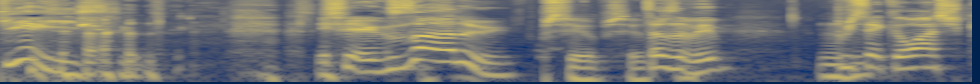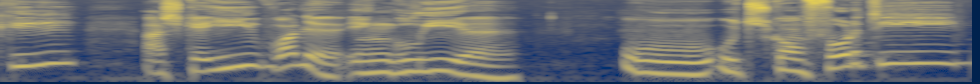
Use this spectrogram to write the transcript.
que é isto? Isto é gozar. Percebo, percebo. Estás a ver? Por isso é que eu acho que acho que aí, olha, engolia o, o desconforto e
